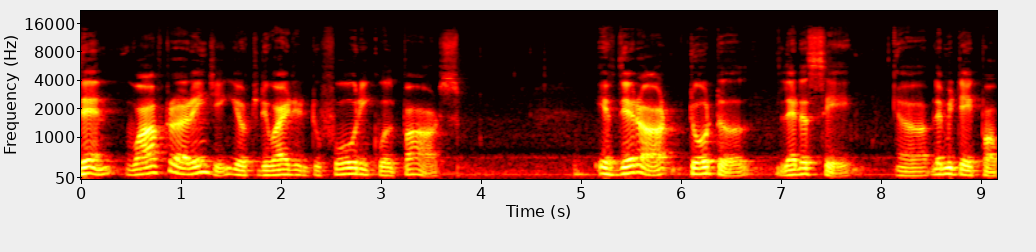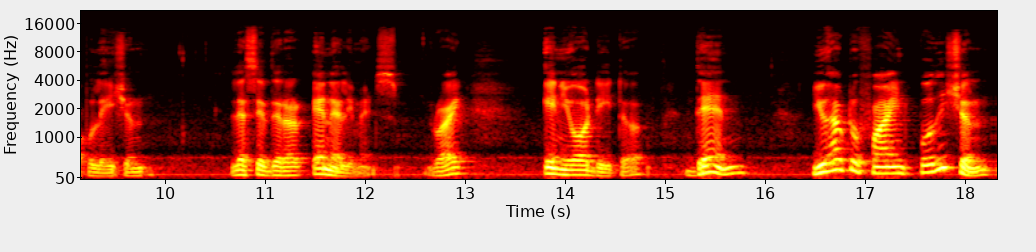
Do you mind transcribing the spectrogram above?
Then, after arranging, you have to divide it into four equal parts. If there are total, let us say, uh, let me take population. Let's say there are n elements, right, in your data. Then you have to find position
